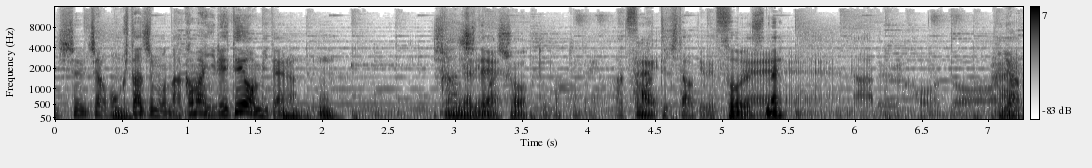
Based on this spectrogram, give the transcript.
一緒にじゃあ僕たちも仲間に入れてよみたいな、うんうん。一緒にやりましょうということで。集まってきたわけですね、そうですね。なるほど、はい。い、や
